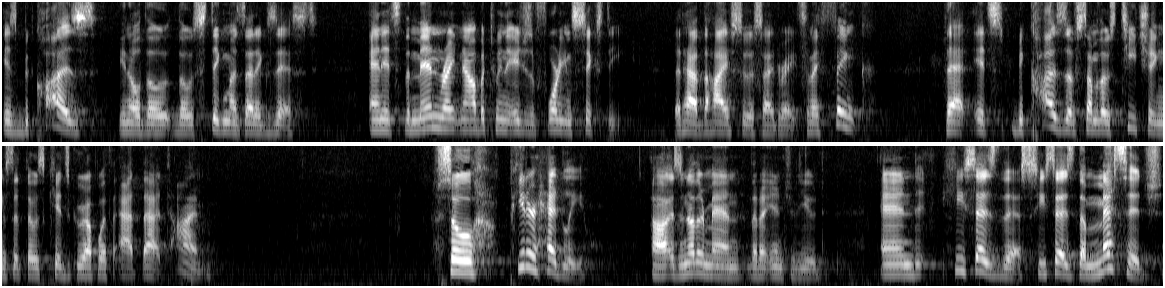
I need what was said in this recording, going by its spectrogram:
is because, you know, the, those stigmas that exist. And it's the men right now between the ages of 40 and 60 that have the highest suicide rates. And I think that it's because of some of those teachings that those kids grew up with at that time. So, Peter Headley uh, is another man that I interviewed. And he says this He says, The message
